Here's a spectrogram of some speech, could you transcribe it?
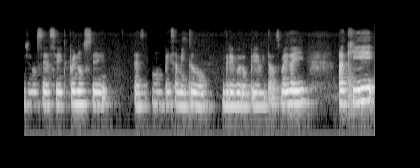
De não ser aceito por não ser é um pensamento grego-europeu e tal. Mas aí, aqui,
